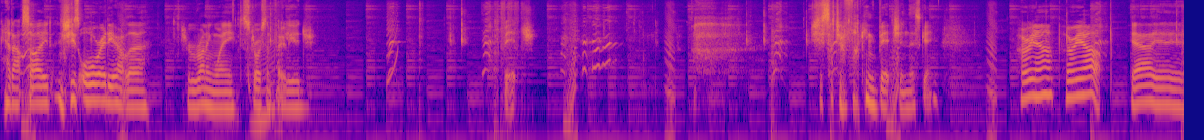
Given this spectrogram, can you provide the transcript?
Head outside, and she's already out there. She's running away, destroy some foliage. She's such a fucking bitch in this game. Hurry up, hurry up. Yeah, yeah, yeah.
